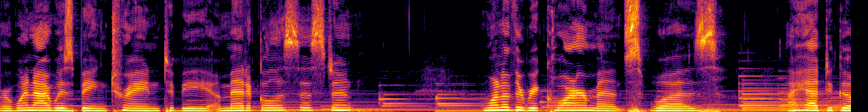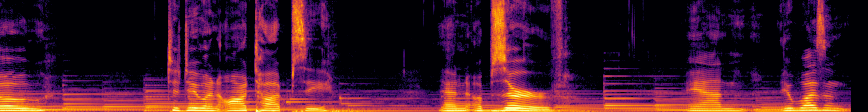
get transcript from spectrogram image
or when I was being trained to be a medical assistant, one of the requirements was I had to go to do an autopsy and observe. And it wasn't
